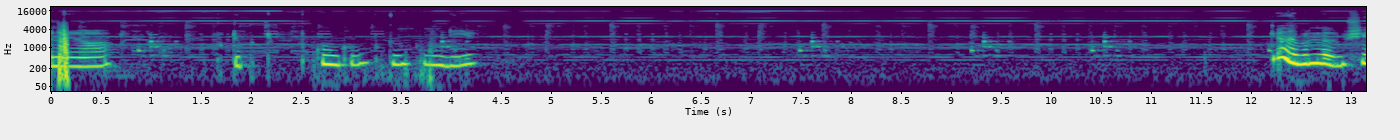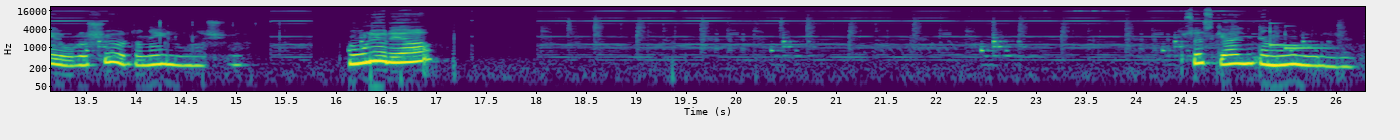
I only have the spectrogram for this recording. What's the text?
Gene ya. Kun kun kun kun diye. Gene birileri bir şeyle uğraşıyor da neyle uğraşıyor? Ne oluyor ya? Bu ses geldi ne oluyor acaba?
